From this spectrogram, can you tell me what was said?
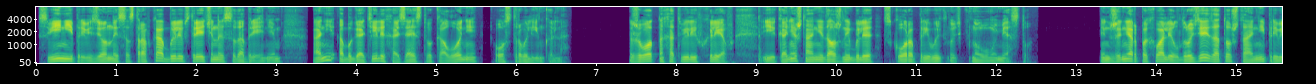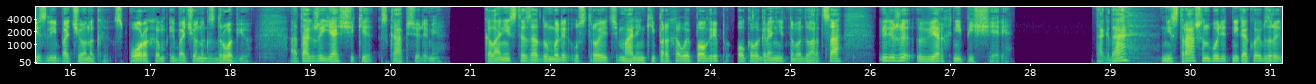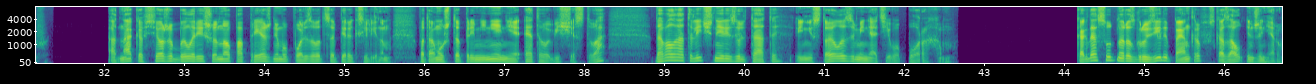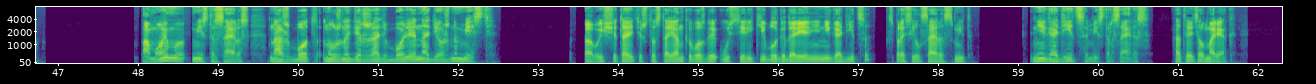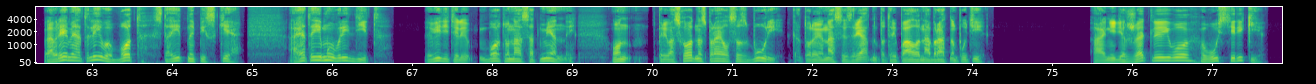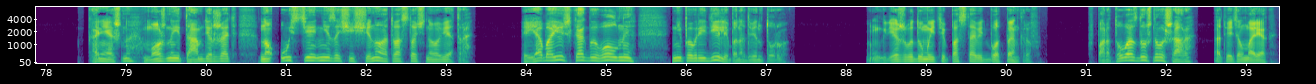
Свиньи, привезенные с островка, были встречены с одобрением. Они обогатили хозяйство колонии острова Линкольна. Животных отвели в хлев, и, конечно, они должны были скоро привыкнуть к новому месту. Инженер похвалил друзей за то, что они привезли бочонок с порохом и бочонок с дробью, а также ящики с капсулями. Колонисты задумали устроить маленький пороховой погреб около гранитного дворца или же в верхней пещере. Тогда не страшен будет никакой взрыв. Однако все же было решено по-прежнему пользоваться пероксилином, потому что применение этого вещества давало отличные результаты и не стоило заменять его порохом. Когда судно разгрузили, Пенкроф сказал инженеру. «По-моему, мистер Сайрос, наш бот нужно держать в более надежном месте». «А вы считаете, что стоянка возле устья реки Благодарения не годится?» — спросил Сайрос Смит. «Не годится, мистер Сайрос», — ответил моряк. «Во время отлива бот стоит на песке, а это ему вредит. Видите ли, бот у нас отменный. Он превосходно справился с бурей, которая нас изрядно потрепала на обратном пути. А не держать ли его в устье реки? Конечно, можно и там держать, но устье не защищено от восточного ветра. И я боюсь, как бы волны не повредили Бонадвентуру. «Где же вы думаете поставить бот, Пенкроф?» «В порту воздушного шара», — ответил моряк.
